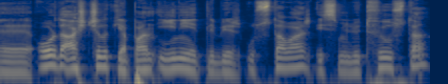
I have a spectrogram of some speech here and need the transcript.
Ee, orada aşçılık yapan iyi niyetli bir usta var. İsmi Lütfü Usta.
